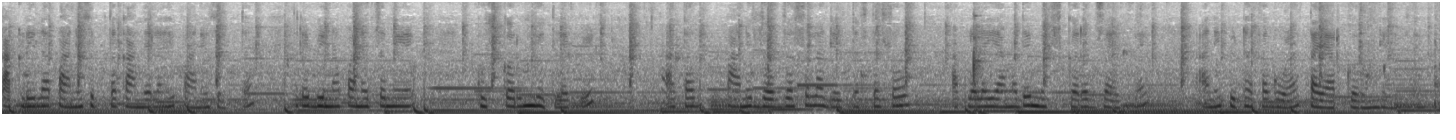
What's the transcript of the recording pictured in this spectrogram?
काकडीला पाणी सुटतं कांद्यालाही पाणी सुटतं. तर हे बिना पाण्याचं मी कुस्करून घेतलं आहे पीठ. आता पाणी जसं लागेल तसं तसं आपल्याला यामध्ये मिक्स करत जायचं आहे आणि पिठाचा गोळा तयार करून घ्यायचा. आहे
